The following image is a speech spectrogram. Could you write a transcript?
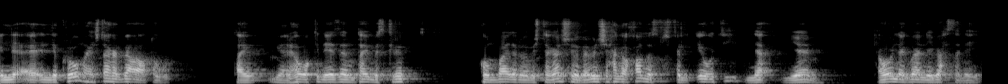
اللي, اللي كروم هيشتغل بيه على طول. طيب يعني هو كده اذا TypeScript compiler ما بيشتغلش ما بيعملش حاجة خالص في ال AOT لا بيعمل. هقول لك بقى اللي بيحصل إيه.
